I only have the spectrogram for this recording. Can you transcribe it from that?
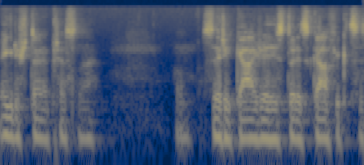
i když to je nepřesné. No, se říká, že historická fikce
